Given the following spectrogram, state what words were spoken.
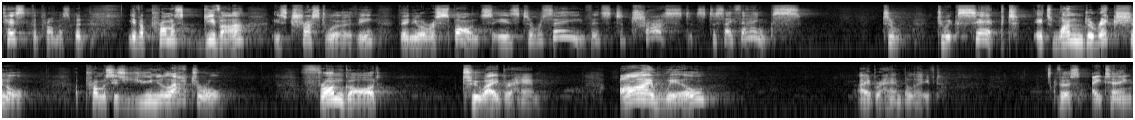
test the promise, but if a promise giver is trustworthy, then your response is to receive, it's to trust, it's to say thanks, to, to accept. It's one directional. A promise is unilateral from God to Abraham. I will, Abraham believed. Verse 18.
